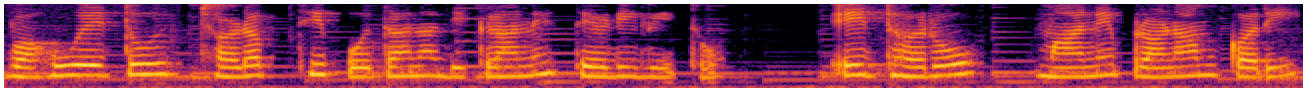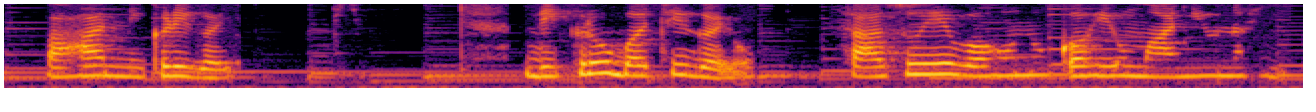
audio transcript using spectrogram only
વહુએ તો ઝડપથી પોતાના દીકરાને તેડી લીધો. એ ધરો માને પ્રણામ કરી બહાર નીકળી ગઈ દીકરો બચી ગયો. સાસુએ વહુનું કહ્યું માન્યું નહીં.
